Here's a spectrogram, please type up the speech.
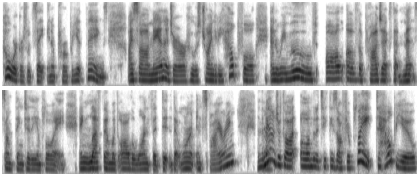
coworkers would say inappropriate things. I saw a manager who was trying to be helpful and removed all of the projects that meant something to the employee and left them with all the ones that didn't that weren't inspiring. And the yeah. manager thought, "Oh, I'm going to take these off your plate to help you."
